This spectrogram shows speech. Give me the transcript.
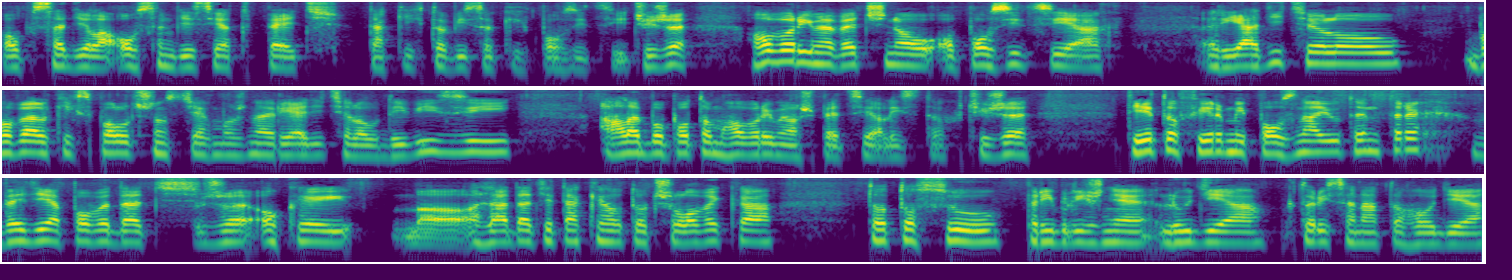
obsadila 85 takýchto vysokých pozícií. Čiže hovoríme väčšinou o pozíciách riaditeľov, vo veľkých spoločnostiach možno aj riaditeľov divízií, alebo potom hovoríme o špecialistoch. Čiže tieto firmy poznajú ten trh, vedia povedať, že OK, hľadáte takéhoto človeka, toto sú približne ľudia, ktorí sa na to hodia.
